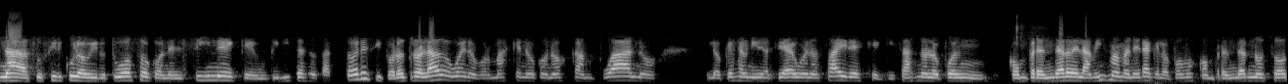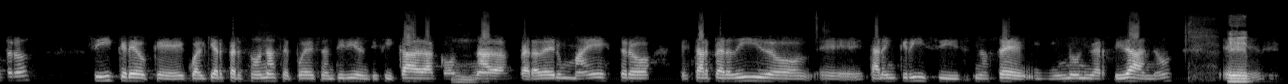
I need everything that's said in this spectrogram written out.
nada su círculo virtuoso con el cine que utiliza esos actores y por otro lado bueno por más que no conozcan Puano lo que es la Universidad de Buenos Aires, que quizás no lo pueden comprender de la misma manera que lo podemos comprender nosotros, sí creo que cualquier persona se puede sentir identificada con mm. nada, perder un maestro, estar perdido, eh, estar en crisis, no sé, y una universidad, ¿no? Eh, eh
